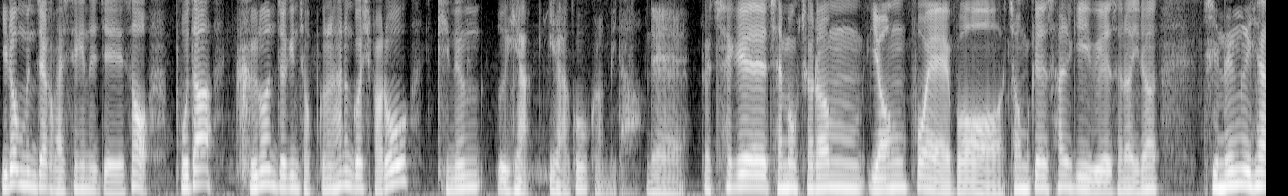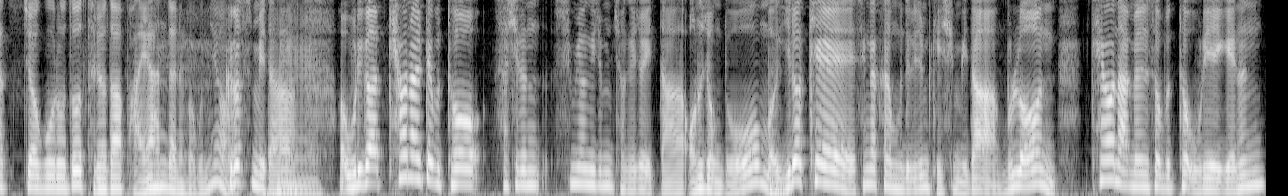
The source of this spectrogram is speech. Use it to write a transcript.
이런 문제가 발생했는지에 대해서 보다 근원적인 접근을 하는 것이 바로 기능의학이라고 그럽니다. 네. 그 책의 제목처럼 Young Forever 젊게 살기 위해서는 이런 기능의학적으로도 들여다봐야 한다는 거군요. 그렇습니다. 음. 어, 우리가 태어날 때부터 사실은 수명이 좀 정해져 있다. 어느 정도 뭐 이렇게 생각하는 분들이 좀 계십니다. 물론 태어나면서부터 우리에게는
